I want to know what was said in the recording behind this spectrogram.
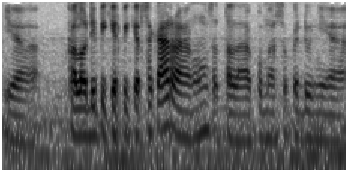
Ya kalau dipikir-pikir sekarang setelah aku masuk ke dunia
